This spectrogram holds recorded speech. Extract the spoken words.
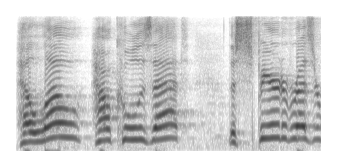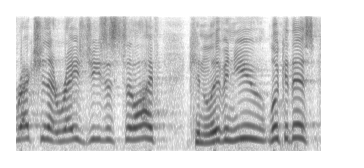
hello, how cool is that? The spirit of resurrection that raised Jesus to life can live in you. Look at this.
